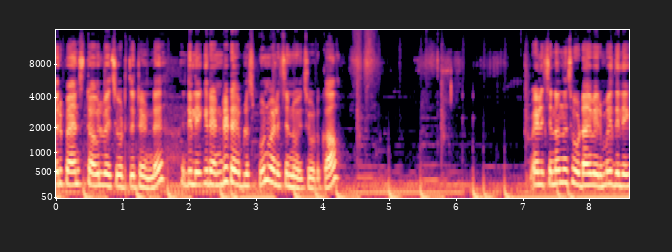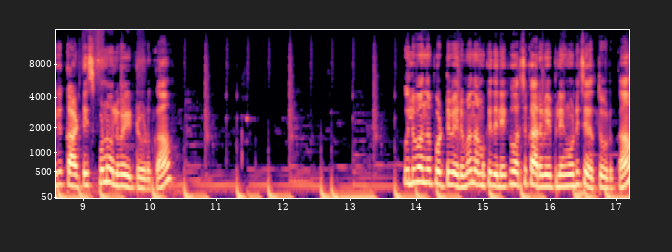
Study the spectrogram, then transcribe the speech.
ഒരു പാൻ സ്റ്റൗവിൽ വെച്ച് കൊടുത്തിട്ടുണ്ട്. ഇതിലേക്ക് രണ്ട് ടേബിൾ സ്പൂൺ വെളിച്ചെണ്ണ ഒഴിച്ച് കൊടുക്കാം. വെളിച്ചെണ്ണ ഒന്ന് ചൂടായി വരുമ്പോൾ ഇതിലേക്ക് കാൽ ടീസ്പൂൺ ഉലുവ ഇട്ട് കൊടുക്കുക ഉലുവ ഒന്ന് പൊട്ടി വരുമ്പോൾ നമുക്കിതിലേക്ക് കുറച്ച് കറിവേപ്പിലയും കൂടി ചേർത്ത് കൊടുക്കാം.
